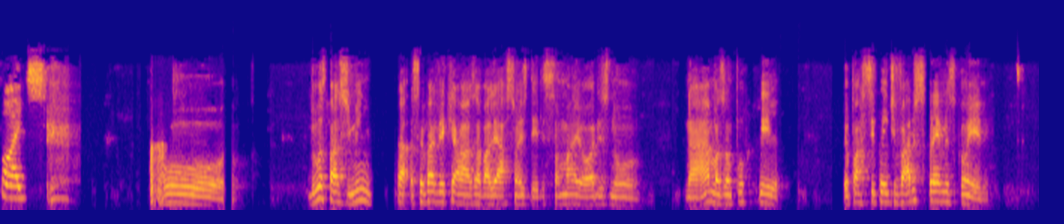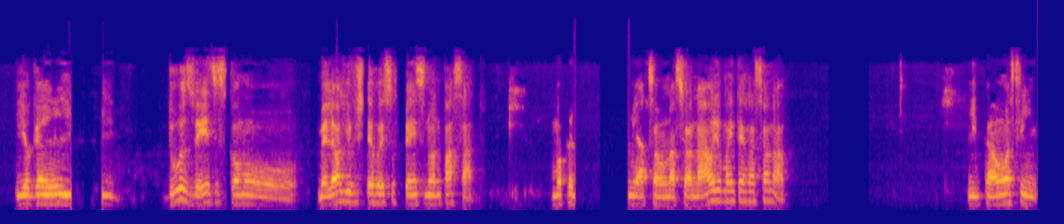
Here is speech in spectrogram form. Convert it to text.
Pode. O... Duas partes de mim, tá, você vai ver que as avaliações deles são maiores no, na Amazon, porque eu participei de vários prêmios com ele. E eu ganhei duas vezes como melhor livro de terror e suspense no ano passado. Uma premiação nacional e uma internacional. Então, assim,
